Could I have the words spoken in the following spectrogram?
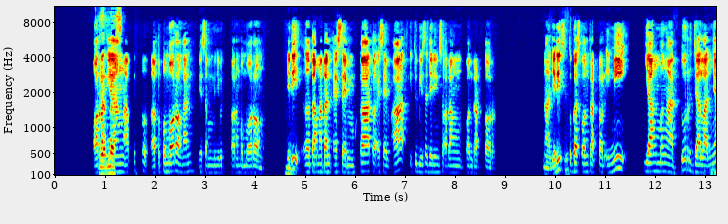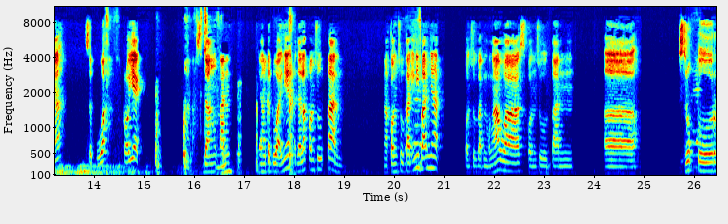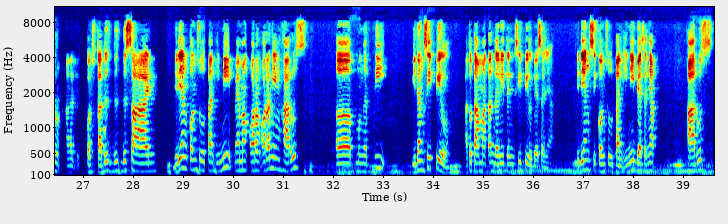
orang ya, yang apa itu apa pemborong kan biasa menyebut orang pemborong. Hmm. jadi uh, tamatan SMK atau SMA itu bisa jadi seorang kontraktor. Nah jadi tugas kontraktor ini yang mengatur jalannya sebuah proyek. Nah, sedangkan hmm. yang kedua ini adalah konsultan. Nah konsultan ini banyak. Konsultan pengawas, konsultan uh, struktur, konsultan desain. Jadi yang konsultan ini memang orang-orang yang harus uh, mengerti bidang sipil atau tamatan dari teknik sipil biasanya. Jadi yang si konsultan ini biasanya harus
